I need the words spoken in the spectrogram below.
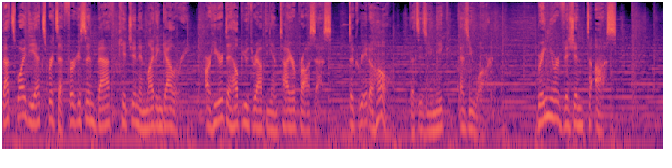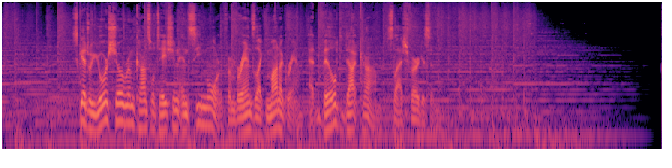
That's why the experts at Ferguson Bath, Kitchen, and Lighting Gallery are here to help you throughout the entire process to create a home that's as unique as you are. Bring your vision to us. Schedule your showroom consultation and see more from brands like Monogram at build.com/ferguson.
